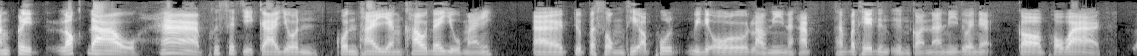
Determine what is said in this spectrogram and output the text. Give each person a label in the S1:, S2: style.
S1: อังกฤษล็อกดาวน์ 5 พฤศจิกายน คนไทยยังเข้าได้อยู่ไหม จุดประสงค์ที่ออฟพูดวิดีโอเหล่านี้นะครับ ทั้งประเทศอื่นๆ ก่อนหน้านี้ด้วยเนี่ย ก็เพราะว่า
